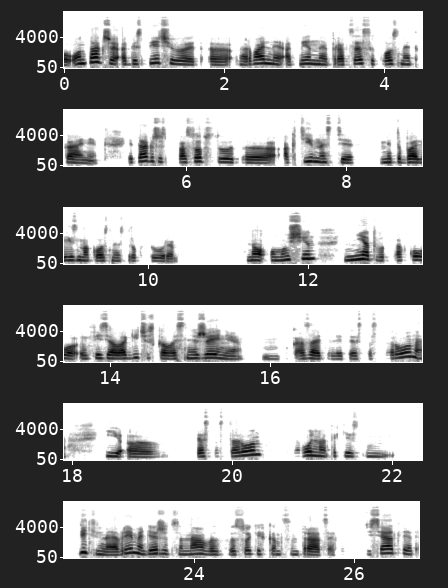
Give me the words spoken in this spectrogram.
он также обеспечивает э, нормальные обменные процессы костной ткани и также способствует э, активности метаболизма костной структуры. Но у мужчин нет вот такого э, физиологического снижения показателей тестостерона, и тестостерон довольно-таки длительное время держится на высоких концентрациях. 50 лет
